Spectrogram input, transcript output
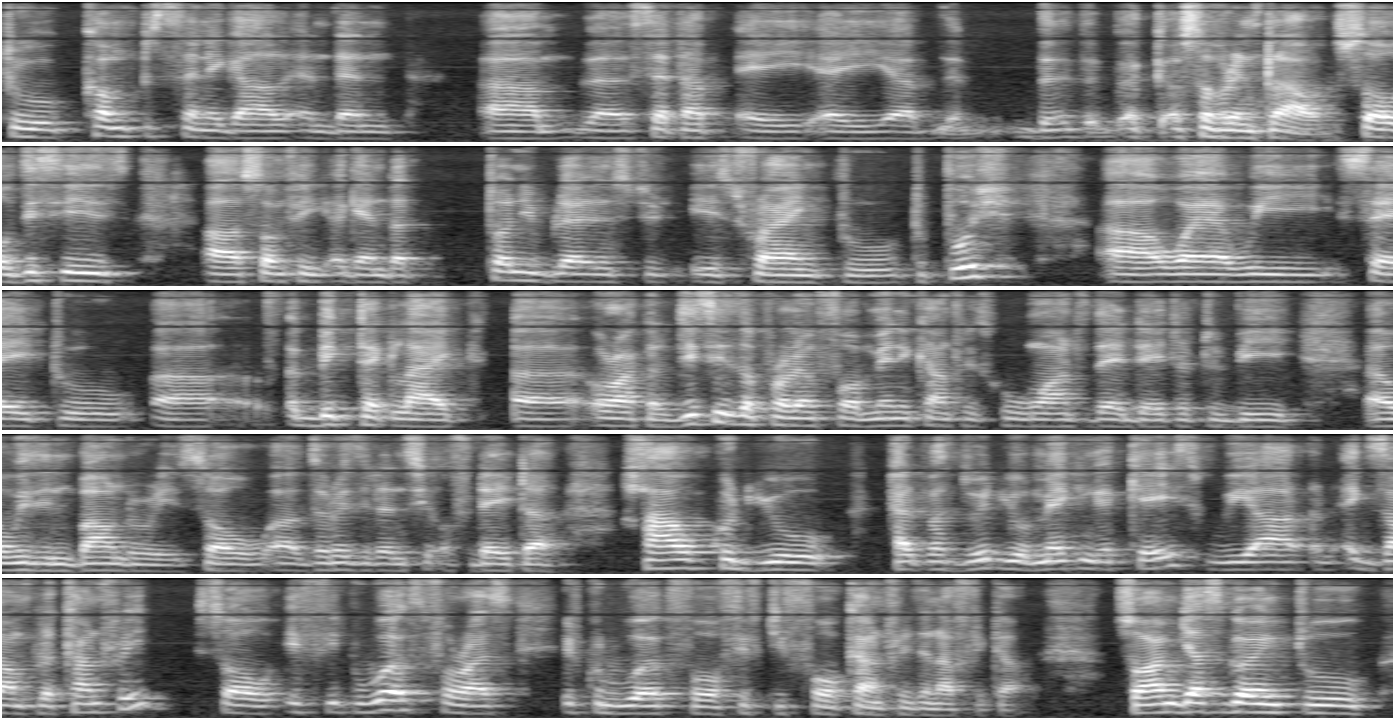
to come to Senegal and then um, uh, set up a, a, uh, the, a, sovereign cloud. So this is uh, something, again, that Tony Blair Institute is trying to, to push uh, where we say to uh, a big tech like uh, Oracle, this is a problem for many countries who want their data to be within boundaries. So the residency of data, how could you help us do it? You're making a case. We are an exemplar country. So if it works for us, it could work for 54 countries in Africa. So I'm just going to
